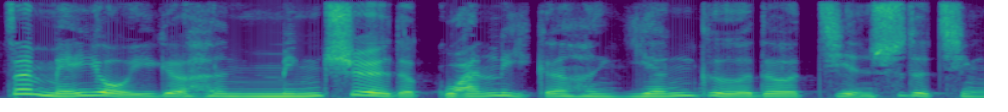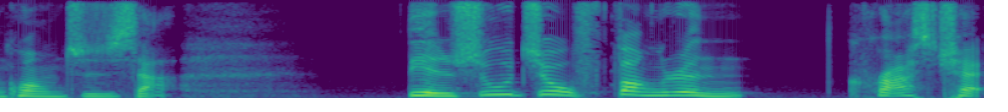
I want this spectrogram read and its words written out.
在没有一个很明确的管理跟很严格的检视的情况之下。脸书就放任 cross check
